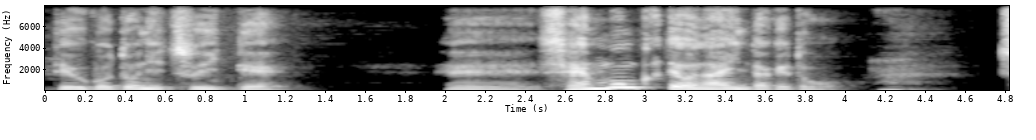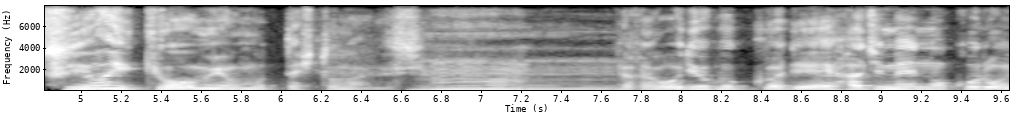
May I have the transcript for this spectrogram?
っていうことについて、えー専門家ではないんだけど、強い興味を持った人なんですよ。んだからオーディオブックが出始めの頃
